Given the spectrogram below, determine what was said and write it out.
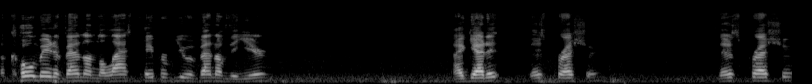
a co main event on the last pay per view event of the year. I get it. There's pressure. There's pressure.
